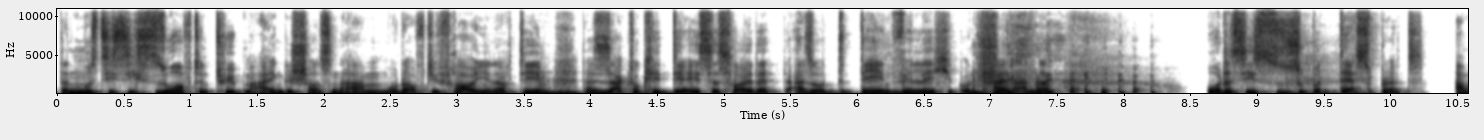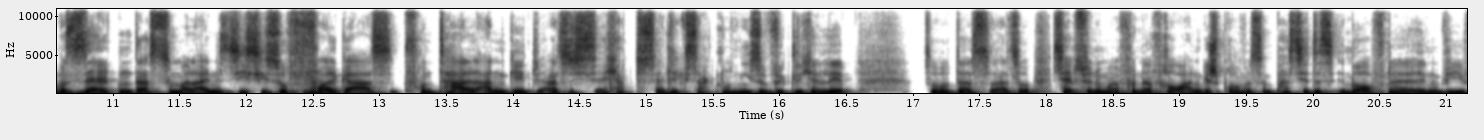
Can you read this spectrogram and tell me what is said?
dann muss die sich so auf den Typen eingeschossen haben oder auf die Frau, je nachdem, mhm. dass sie sagt, okay, der ist es heute, also den will ich und keinen anderen. ja. Oder sie ist super desperate. Aber mhm. selten, dass du mal eine siehst, die so Vollgas frontal angeht. Also ich, ich habe es ehrlich gesagt noch nie so wirklich erlebt. So, dass, also, selbst wenn du mal von der Frau angesprochen wirst, dann passiert das immer auf eine irgendwie,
